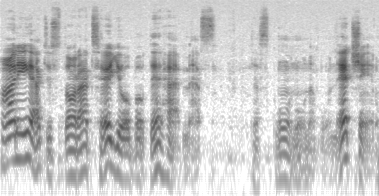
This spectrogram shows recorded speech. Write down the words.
Honey, I just thought I'd tell you about that hot mess that's going on up on that channel.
